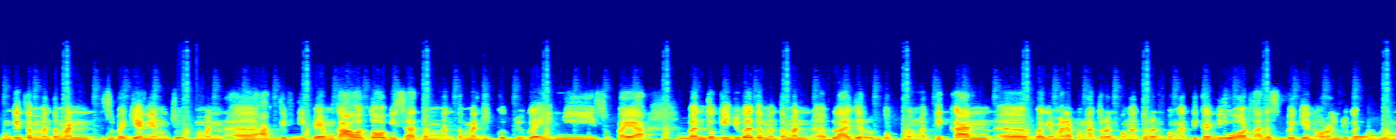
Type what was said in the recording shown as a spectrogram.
mungkin teman-teman sebagian yang cuman uh, aktif di PMKO tuh bisa teman-teman ikut juga ini supaya bantu Ki juga teman-teman uh, belajar untuk pengetikan uh, bagaimana pengaturan-pengaturan pengetikan di Word. Ada sebagian orang juga yang belum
